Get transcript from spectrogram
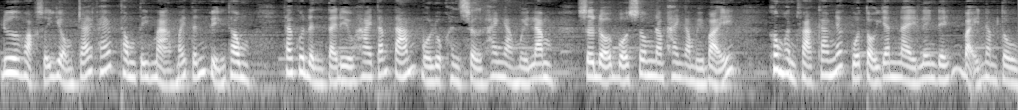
đưa hoặc sử dụng trái phép thông tin mạng máy tính viễn thông, theo quy định tại Điều 288 Bộ Luật Hình sự 2015, sửa đổi bổ sung năm 2017. Không hình phạt cao nhất của tội danh này lên đến 7 năm tù.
